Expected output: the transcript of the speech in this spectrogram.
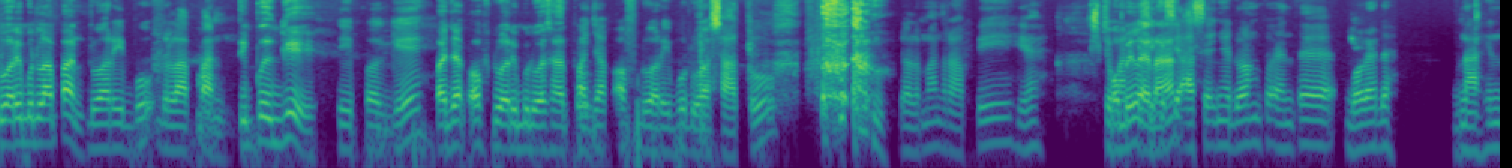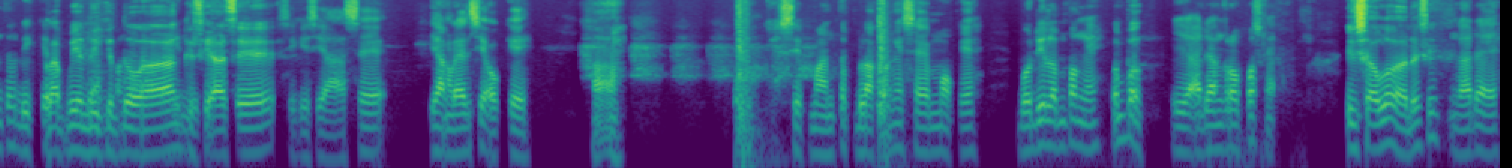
2008 2008 tipe G? Tipe G. Pajak off 2021 pajak off 2021 dalaman rapi ya. Cuma Mobil kisi-kisi AC-nya doang tuh ente. Boleh dah. Benahin tuh dikit. Rapiin dikit doang kisi AC kisi-kisi AC yang lain sih oke. Ah. Oke, sip mantep. Belakangnya semok ya. Body lempeng ya. Lempeng? Iya ada yang keropos nggak? Insya Allah ada sih. Nggak ada ya.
